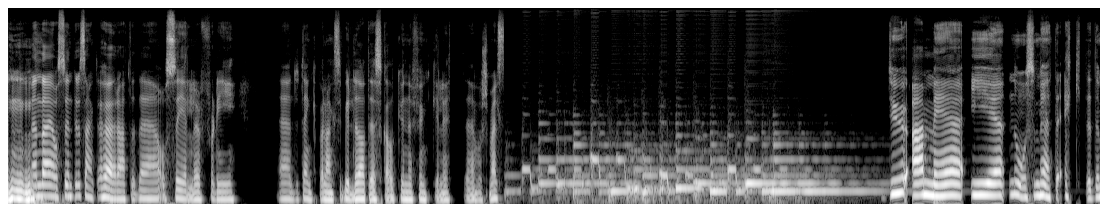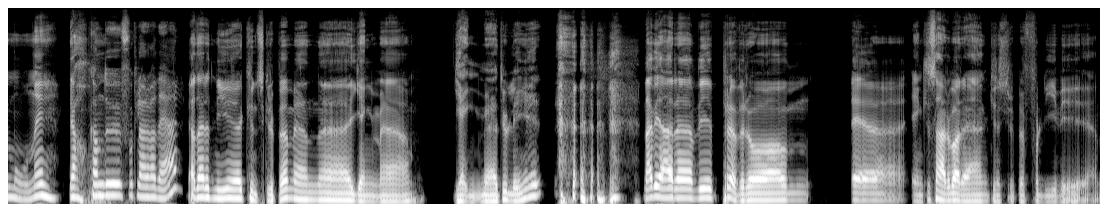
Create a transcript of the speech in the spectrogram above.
Men det er også interessant å høre at det også gjelder fordi eh, du tenker balansebildet, at det skal kunne funke litt eh, hvor som helst. Du er med i noe som heter Ekte demoner. ja. Kan du forklare hva det er? Ja, det er en ny eh, kunstgruppe med en eh, gjeng med gjeng med tullinger. Nei, vi er eh, Vi prøver å mm, eh, Egentlig så er det bare en kunstgruppe fordi vi eh,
